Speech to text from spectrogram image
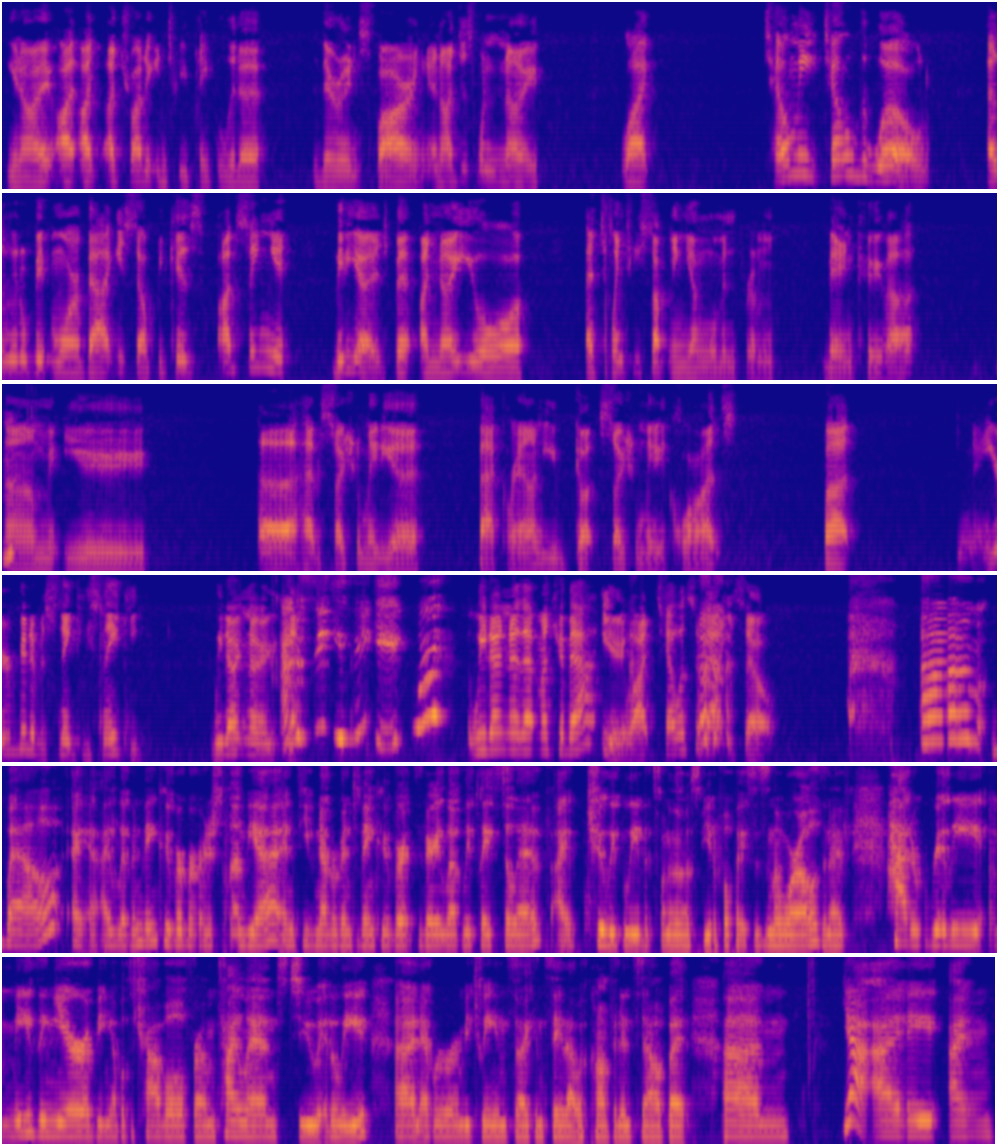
You know, I, I, I try to interview people that are that are inspiring, and I just want to know, like, tell me, tell the world a little bit more about yourself because I've seen your videos, but I know you're a twenty-something young woman from Vancouver. Hmm. Um, you uh, have social media background. You've got social media clients, but you're a bit of a sneaky sneaky. We don't know. I'm That, a sneaky sneaky. What? we don't know that much about you. Like, tell us about yourself. Um, well, I, I live in Vancouver, British Columbia, and if you've never been to Vancouver, it's a very lovely place to live. I truly believe it's one of the most beautiful places in the world, and I've had a really amazing year of being able to travel from Thailand to Italy uh, and everywhere in between. So I can say that with confidence now. But um, yeah, I I'm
